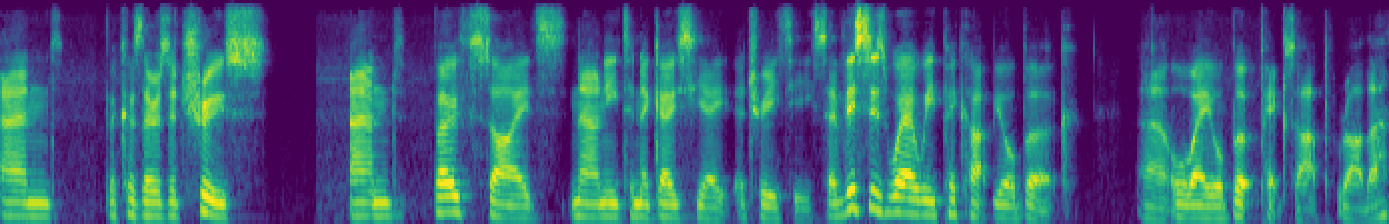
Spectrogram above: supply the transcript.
and because there is a truce, and both sides now need to negotiate a treaty. So this is where we pick up your book, uh, or where your book picks up rather.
